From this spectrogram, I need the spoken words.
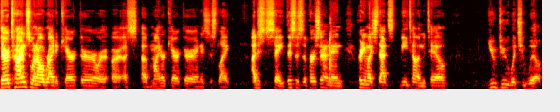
there are times when I'll write a character or, or a, a minor character, and it's just like I just say this is the person, and pretty much that's me telling Mateo you do what you will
